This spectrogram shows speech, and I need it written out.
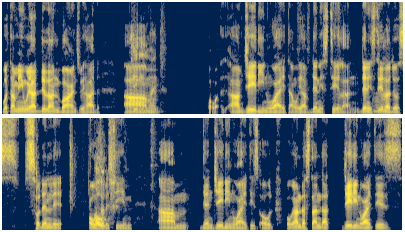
But I mean, we had Dillon Barnes, we had um, um Jadine White, and we have Dennis Taylor. And Dennis mm-hmm. Taylor just suddenly out, out, of the team. Um, then Jadine White is out. But we understand that Jadine White is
